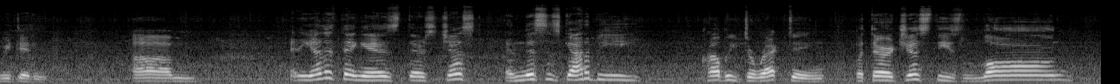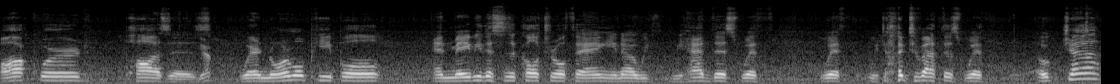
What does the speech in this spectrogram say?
we didn't um, and the other thing is there's just and this has got to be probably directing but there are just these long awkward pauses Yep. where normal people and maybe this is a cultural thing you know we, we had this with with we talked about this with Okja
